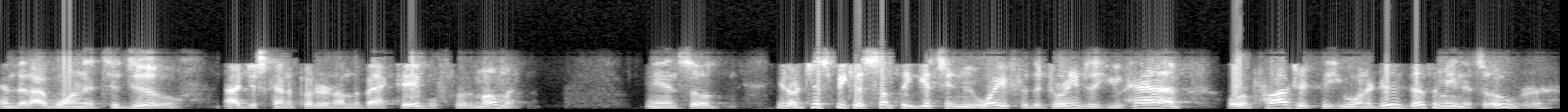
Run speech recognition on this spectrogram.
and that I wanted to do. I just kind of put it on the back table for the moment. And so, you know, just because something gets in your way for the dreams that you have or a project that you want to do doesn't mean it's over.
